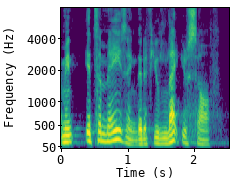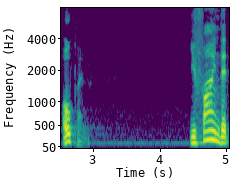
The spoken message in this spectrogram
I mean, it's amazing that if you let yourself open, you find that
